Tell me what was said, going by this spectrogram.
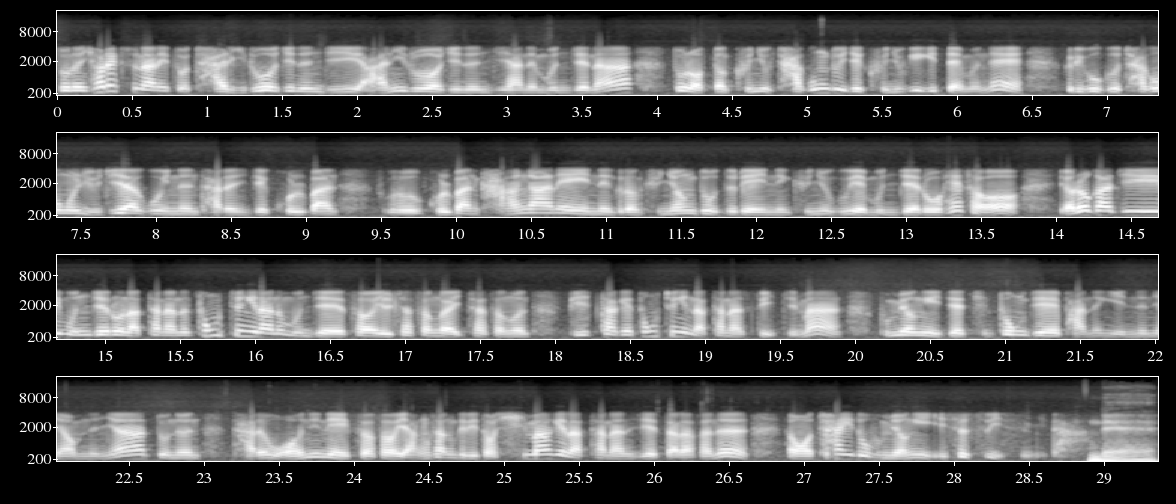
또는 혈액 순환이 또 잘 이루어지는지 안 이루어지는지 하는 문제나 또는 어떤 근육 자궁도 이제 근육이기 때문에 그리고 그 자궁을 유지하고 있는 다른 이제 골반 그 골반 강 안에 있는 그런 균형도들에 있는 근육의 문제로 해서 여러 가지 문제로 나타나는 통증이라는 문제에서 1차성과 2차성은 비슷하게 통증이 나타날 수도 있지만 분명히 이제 진통제의 반응이 있느냐 없느냐 또는 다른 원인에 있어서 양상들이 더 심하게 나타나는지에 따라서는 어, 차이도 분명히 있을 수 있습니다. 네.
